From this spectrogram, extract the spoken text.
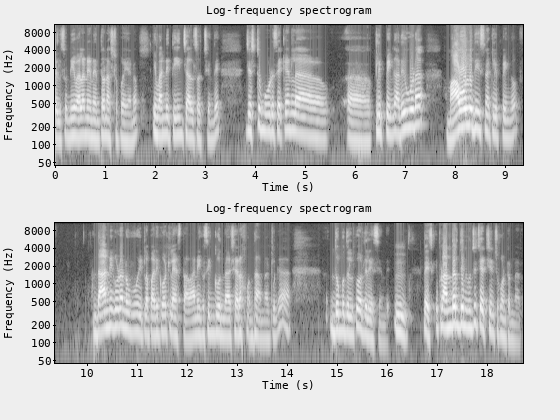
తెలుసు నీ వల్ల నేను ఎంతో నష్టపోయాను ఇవన్నీ తీయించాల్సి వచ్చింది. జస్ట్ మూడు సెకండ్ల క్లిప్పింగ్ అది కూడా మా వాళ్ళు తీసిన క్లిప్పింగ్. దాన్ని కూడా నువ్వు ఇట్లా పది కోట్లు వేస్తావా నీకు సిగ్గు ఉందా శరం ఉందా అన్నట్లుగా దుమ్ము దులిపి వదిలేసింది. బేసిక్ ఇప్పుడు అందరు దీని గురించి చర్చించుకుంటున్నారు.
